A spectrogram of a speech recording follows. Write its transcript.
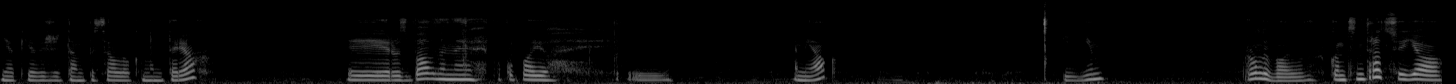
як я вже там писала у коментарях. І розбавлене, покупаю і аміак і їм проливаю. Концентрацію я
